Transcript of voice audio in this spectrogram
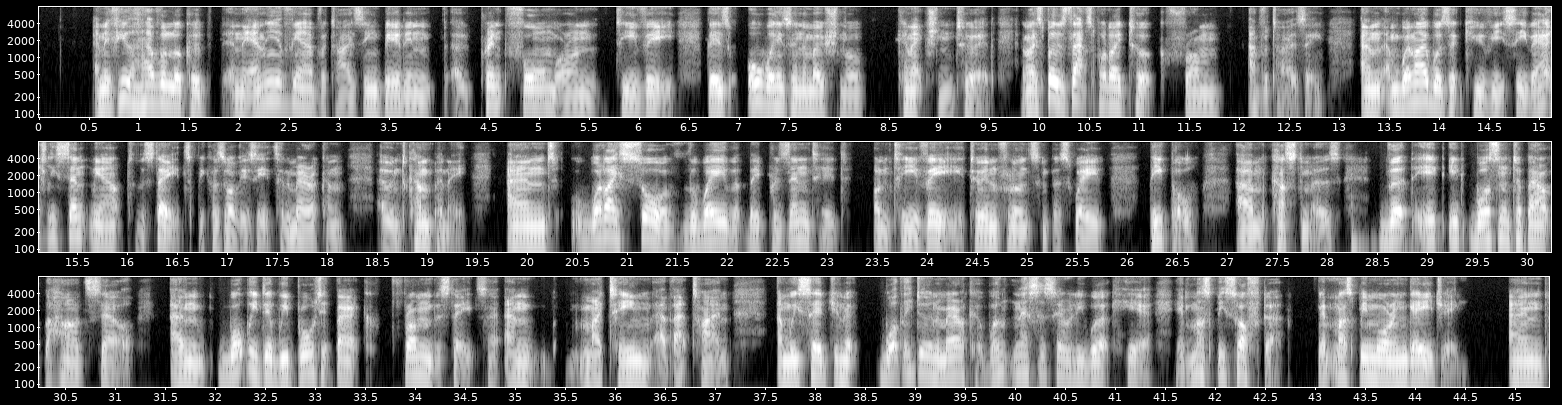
And if you have a look at any of the advertising, be it in print form or on TV, there's always an emotional connection to it. And I suppose that's what I took from advertising. And, and when I was at QVC, they actually sent me out to the States because obviously it's an American owned company. And what I saw, the way that they presented on TV to influence and persuade people, um, customers, that it, it wasn't about the hard sell. And what we did, we brought it back from the States and my team at that time. And we said, you know, what they do in America won't necessarily work here. It must be softer, it must be more engaging. And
